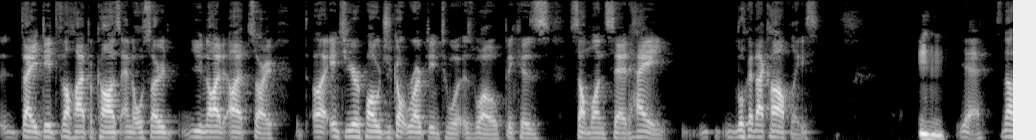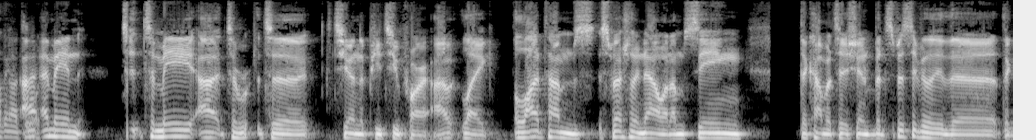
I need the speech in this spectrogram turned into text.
they did for the hypercars and also United, uh, sorry, uh, Inter Europol just got roped into it as well because someone said, hey, look at that car, please. Mhm. Yeah, it's nothing on I, I mean, to, to me, uh, to to to you on the P two part, I like a lot of times, especially now when I'm seeing the competition, but specifically the the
